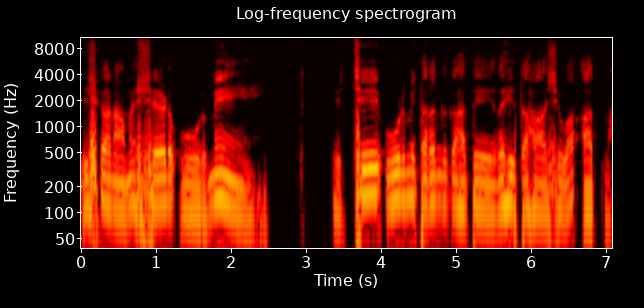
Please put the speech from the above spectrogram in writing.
इसका नाम है शेड ऊर में। ये छह ऊर्मी तरंग कहते, रहित शिव आत्मा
